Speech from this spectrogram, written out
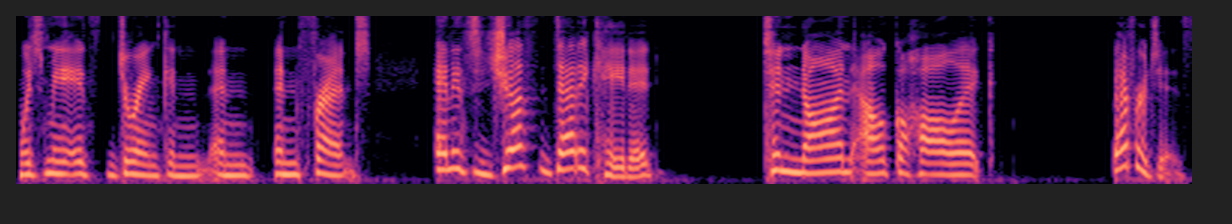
which means it's drink in, in, in French. And it's just dedicated to non alcoholic beverages.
